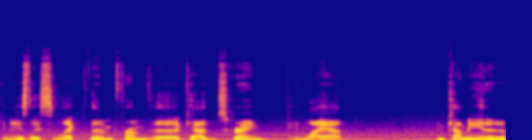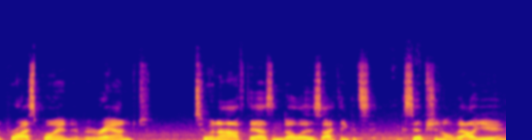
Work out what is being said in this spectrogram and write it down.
can easily select them from the CAD screen in layout. And coming in at a price point of around two and a half thousand dollars, I think it's exceptional value.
